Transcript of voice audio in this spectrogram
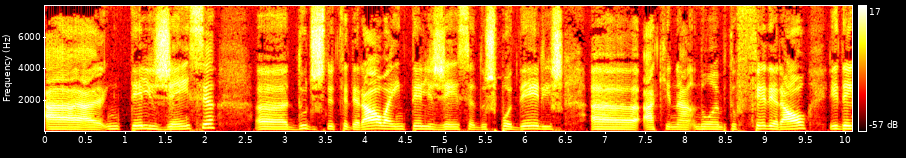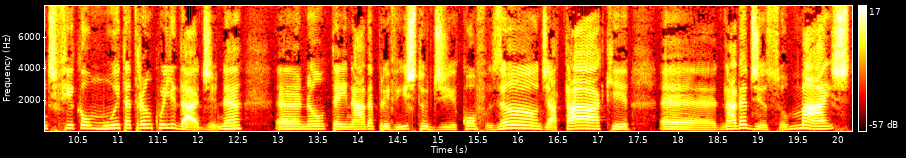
a inteligência uh, do Distrito Federal, a inteligência dos poderes uh, aqui na, no âmbito federal identificam muita tranquilidade, né? É, não tem nada previsto de confusão, de ataque, é, nada disso. Mas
